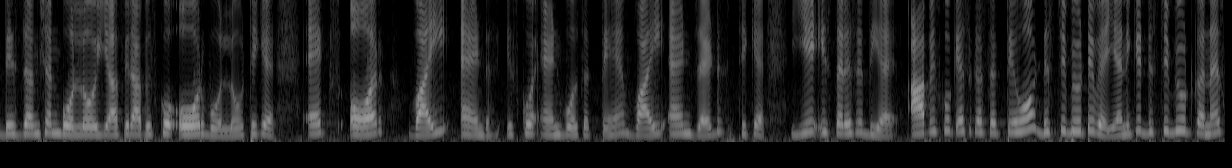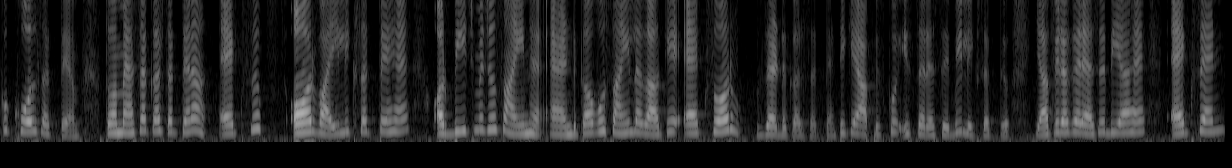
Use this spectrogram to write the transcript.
डिसजंक्शन बोल लो या फिर आप इसको और बोल लो ठीक है? एक्स और वाई एंड इसको एंड बोल सकते हैं। वाई एंड जेड ठीक है? ये इस तरह से दिया है। आप इसको कैसे कर सकते हो? डिस्ट्रीब्यूटिव है, यानी कि डिस्ट्रीब्यूट करना है, इसको खोल सकते हैं हम। तो हम ऐसा कर सकते हैं ना एक्स और वाई लिख सकते हैं और बीच में जो साइन है एंड का, वो साइन लगा के एक्स और जेड कर सकते हैं। ठीक है? आप इसको इस तरह से भी लिख सकते हो। या फिर अगर ऐसे दिया है एक्स एंड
